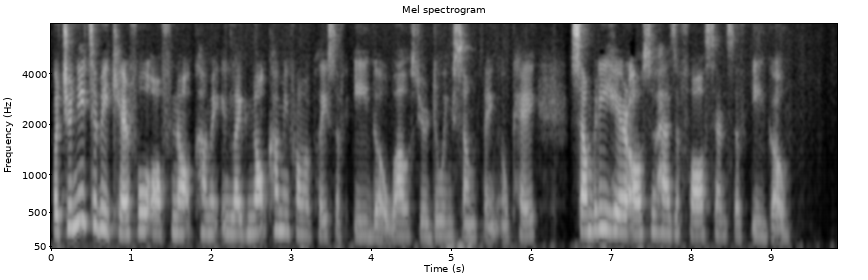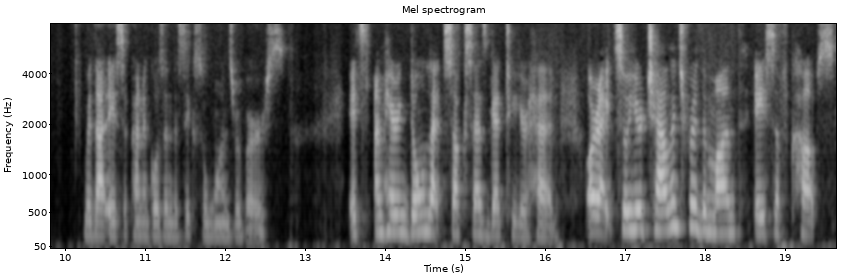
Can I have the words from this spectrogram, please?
but you need to be careful of not coming like not coming from a place of ego whilst you're doing something, okay? Somebody here also has a false sense of ego with that Ace of Pentacles and the Six of Wands reverse. It's I'm hearing don't let success get to your head. All right, so your challenge for the month, Ace of Cups,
